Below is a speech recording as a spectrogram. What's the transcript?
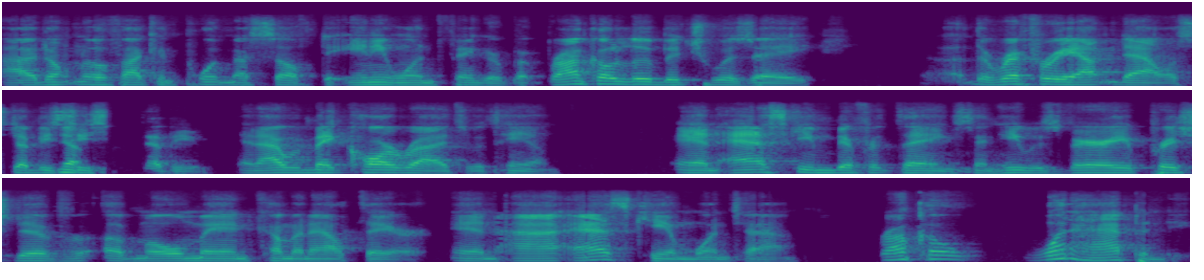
I don't know if I can point myself to any one finger, but Bronco Lubich was a uh, the referee out in Dallas, WCCW, yep. and I would make car rides with him and ask him different things. And he was very appreciative of my old man coming out there. And I asked him one time, Bronco, what happened here?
